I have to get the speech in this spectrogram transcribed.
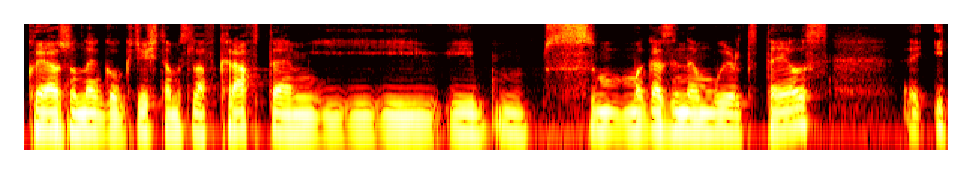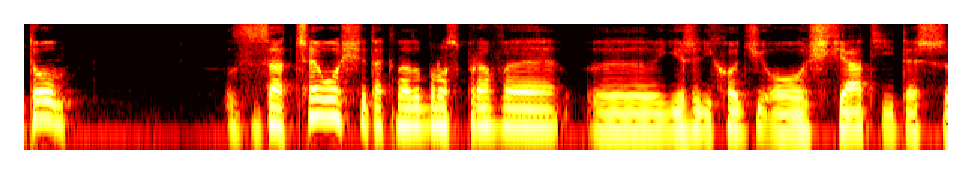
kojarzonego gdzieś tam z Lovecraftem i, i, i z magazynem Weird Tales. I to zaczęło się tak na dobrą sprawę, y, jeżeli chodzi o świat i też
